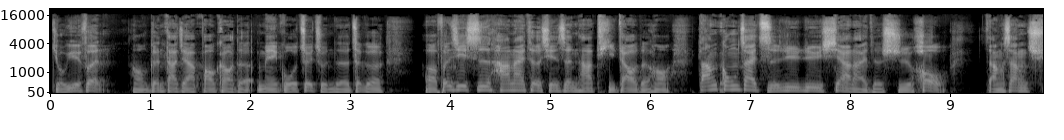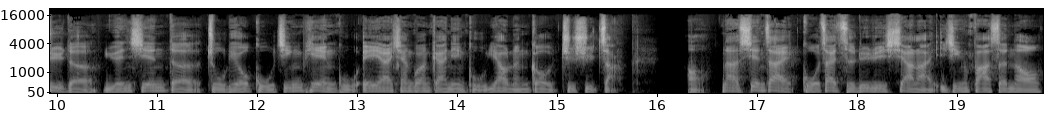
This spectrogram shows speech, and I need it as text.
九月份哦跟大家报告的美国最准的这个。呃，分析师哈奈特先生他提到的哈，当公债值利率下来的时候，涨上去的原先的主流股、晶片股、AI 相关概念股要能够继续涨。哦，那现在国债殖利率下来已经发生了哦，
